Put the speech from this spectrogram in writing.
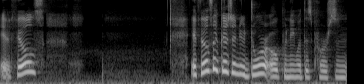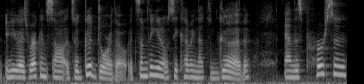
It feels it feels like there's a new door opening with this person. If you guys reconcile, it's a good door though. It's something you don't see coming that's good. And this person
